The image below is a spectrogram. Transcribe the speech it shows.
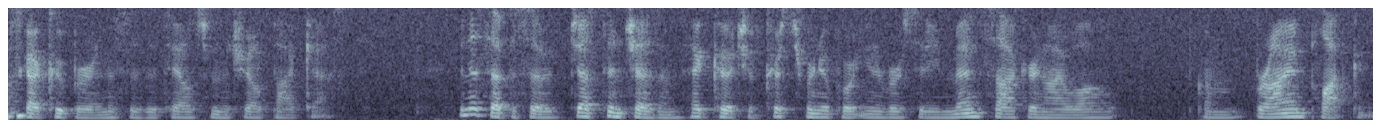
I'm Scott Cooper, and this is the Tales from the Trail podcast. In this episode, Justin Chezem, head coach of Christopher Newport University men's soccer in Iowa, from Brian Plotkin,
